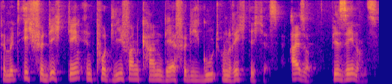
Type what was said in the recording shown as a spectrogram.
damit ich für dich den Input liefern kann, der für dich gut und richtig ist. Also, wir sehen uns.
